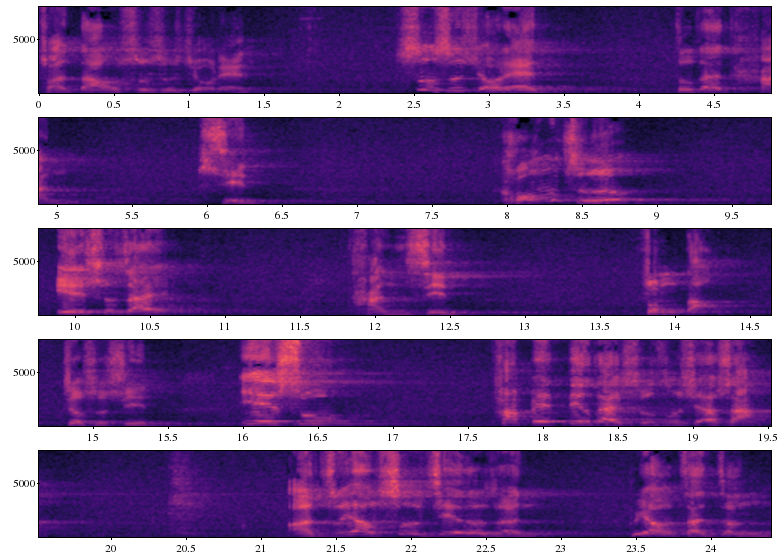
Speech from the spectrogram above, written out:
传道四十九年，四十九年都在谈。心，孔子也是在谈心，中道就是心。耶稣他被钉在十字架上，啊，只要世界的人不要战争，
